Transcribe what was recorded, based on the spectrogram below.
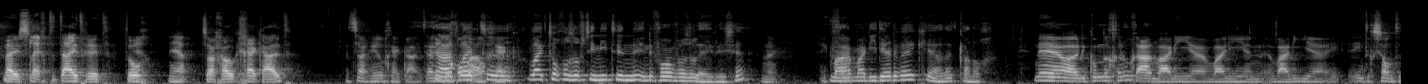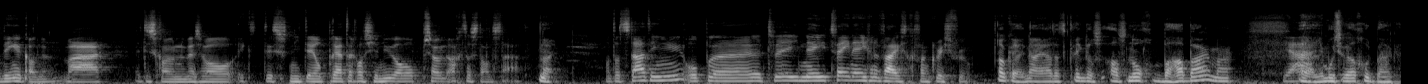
Nee, slechte tijdrit, toch? Ja, ja. Het zag er ook gek uit. het zag er heel gek uit. En Ja, het lijkt, eh, lijkt toch alsof hij niet in, in de vorm van zijn leven is. Hè? Ik Maar, vond- maar die derde week, ja, dat kan nog. Nee, hoor, er komt nog genoeg aan waar die, eh, waar die, een, waar die eh, interessante dingen kan doen. Maar het is gewoon best wel... Ik, het is niet heel prettig als je nu al op zo'n achterstand staat. Nee. Want dat staat hij nu op eh 2 nee, 2,59 van Chris Froome. Oké, nou ja, dat klinkt als, alsnog behapbaar, maar Ja, ja, je moet ze wel goed maken.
